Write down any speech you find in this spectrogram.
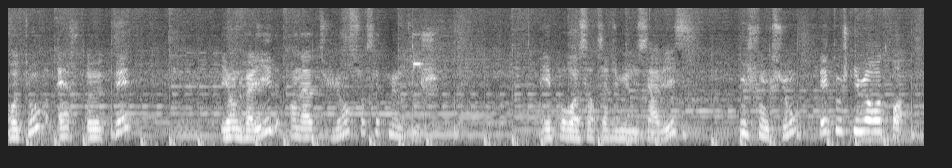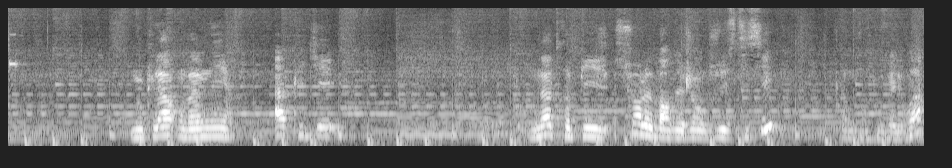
retour, R-E-T, et on le valide en appuyant sur cette même touche. Et pour ressortir du menu service, touche fonction et touche numéro 3. Donc là, on va venir appliquer notre pige sur le bord de jante juste ici, comme vous pouvez le voir.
